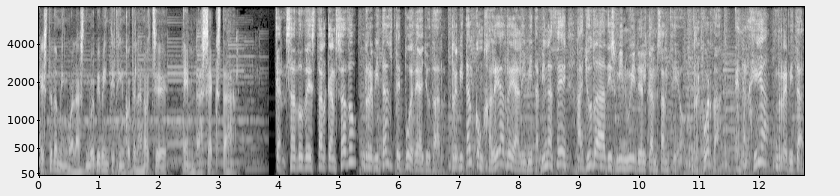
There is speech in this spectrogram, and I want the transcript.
este domingo a las 9 y 25 de la noche en La Sexta. ¿Cansado de estar cansado? Revital te puede ayudar. Revital con jalea real y vitamina C ayuda a disminuir el cansancio. Recuerda, energía, Revital.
